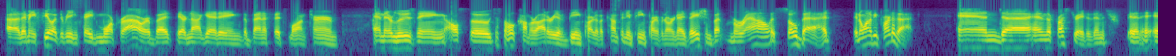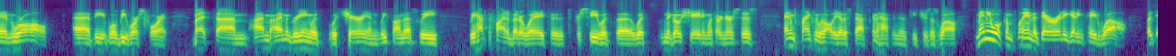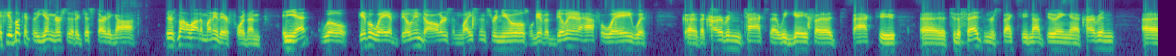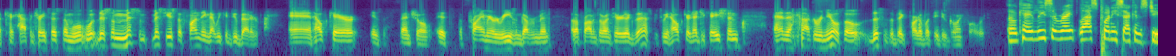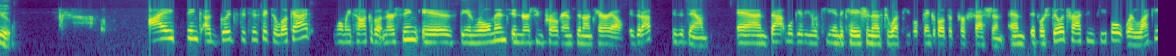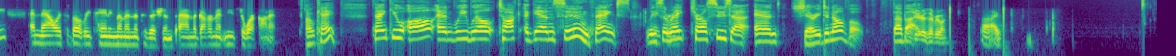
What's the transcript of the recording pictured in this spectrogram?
Uh, they may feel like they're being paid more per hour, but they're not getting the benefits long term. And they're losing also just the whole camaraderie of being part of a company and being part of an organization. But morale is so bad, they don't want to be part of that and uh, and they're frustrated, and and, and we're all uh, be will be worse for it. But um, I'm I'm agreeing with with Cherry and Lisa on this. We we have to find a better way to, to proceed with uh, with negotiating with our nurses, and frankly, with all the other staff. It's going to happen to the teachers as well. Many will complain that they're already getting paid well, but if you look at the young nurses that are just starting off, there's not a lot of money there for them and yet we'll give away a billion dollars in license renewals. We'll give a billion and a half away with uh, the carbon tax that we gave uh, back to uh, to the feds in respect to not doing uh, carbon uh, cap and trade system. We'll, we'll, there's some mis- misuse of funding that we could do better, and healthcare is essential. It's the primary reason government of the province of Ontario exists between healthcare and education and economic renewal. So this is a big part of what they do going forward. Okay, Lisa Raitt, last 20 seconds to you. I think a good statistic to look at when we talk about nursing is the enrollment in nursing programs in Ontario. Is it up? Is it down? And that will give you a key indication as to what people think about the profession. And if we're still attracting people, we're lucky. And now it's about retaining them in the positions, and the government needs to work on it. Okay. Thank you all. And we will talk again soon. Thanks, Lisa Raitt, Charles Sousa, and Cheri DiNovo. Bye bye. Cheers, everyone. Bye.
